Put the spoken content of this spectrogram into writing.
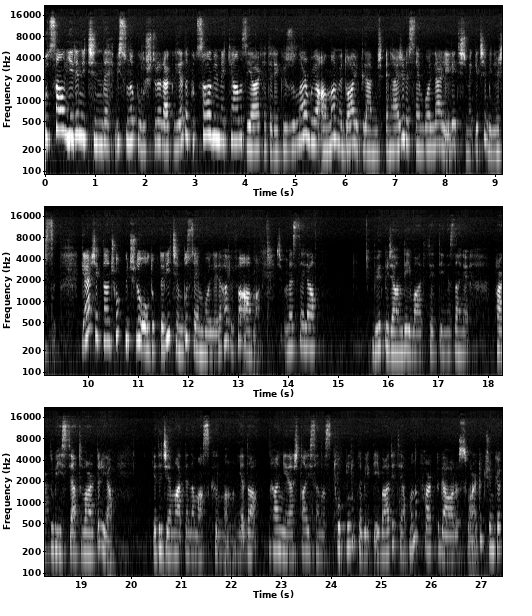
Kutsal yerin içinde bir sunak oluşturarak ya da kutsal bir mekanı ziyaret ederek yüzyıllar boyu anlam ve doğa yüklenmiş enerji ve sembollerle iletişime geçebilirsin. Gerçekten çok güçlü oldukları için bu sembolleri hafife alma. Şimdi mesela büyük bir camide ibadet ettiğinizde hani farklı bir hissiyatı vardır ya ya da cemaatle namaz kılmanın ya da hangi yaştaysanız toplulukla birlikte ibadet yapmanın farklı bir aurası vardır. Çünkü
